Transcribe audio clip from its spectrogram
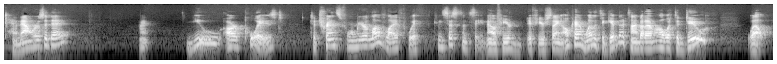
10 hours a day, right, you are poised to transform your love life with consistency. Now, if you're if you're saying, okay, I'm willing to give that time, but I don't know what to do, well,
